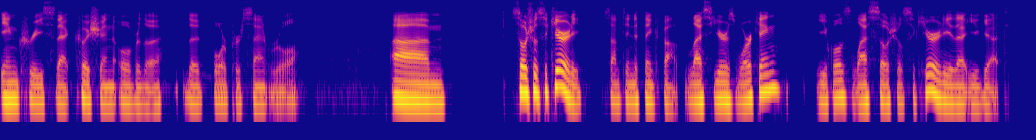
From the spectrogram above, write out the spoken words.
increase that cushion over the the 4% rule um, social security something to think about. Less years working equals less social security that you get.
